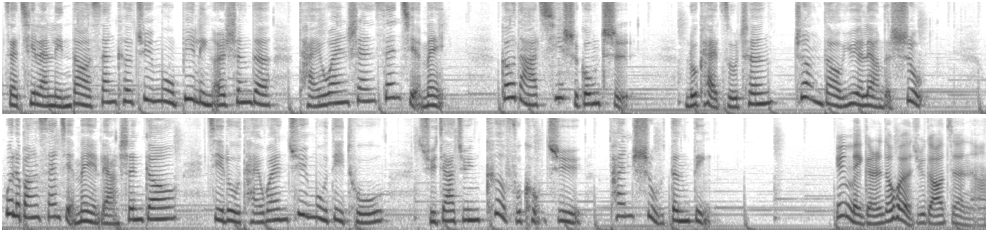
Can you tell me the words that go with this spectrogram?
在七兰林道三棵巨木毗邻而生的台湾山三姐妹。高达七十公尺，卢凯俗称“撞到月亮的树”。为了帮三姐妹量身高，记录台湾巨木地图，徐家军克服恐惧，攀树登顶。因为每个人都会有惧高症啊，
